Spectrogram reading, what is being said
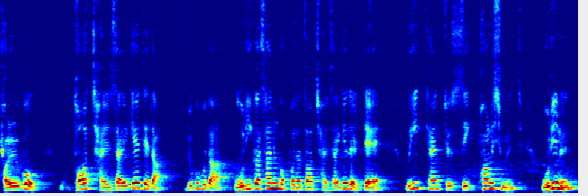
결국 더 잘 살게 되다. 누구보다 우리가 사는 것보다 더 잘 살게 될 때, we tend to seek punishment. 우리는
